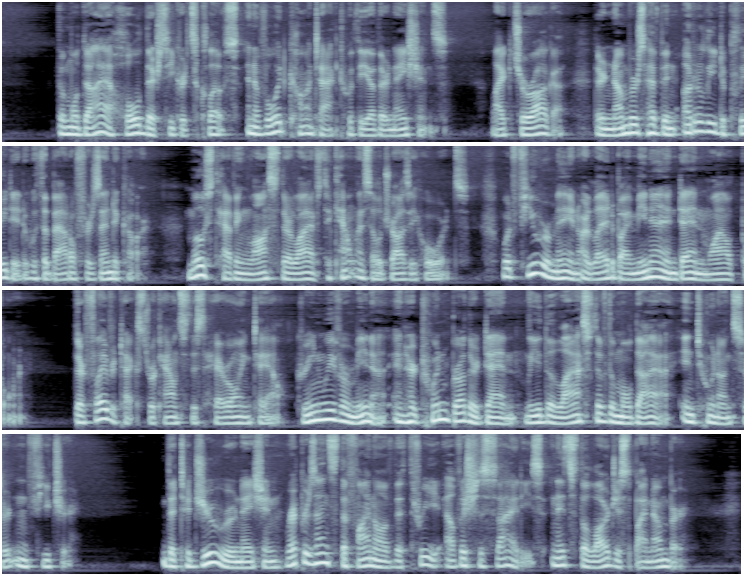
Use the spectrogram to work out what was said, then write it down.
The Mul Daya hold their secrets close and avoid contact with the other nations. Like Joraga, their numbers have been utterly depleted with the battle for Zendikar, most having lost their lives to countless Eldrazi hordes. What few remain are led by Mina and Denn Wildborn. Their flavor text recounts this harrowing tale. Greenweaver Mina and her twin brother Denn lead the last of the Mul Daya into an uncertain future. The Tajuru nation represents the final of the three elvish societies, and it's the largest by number.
